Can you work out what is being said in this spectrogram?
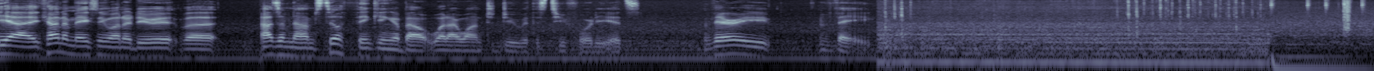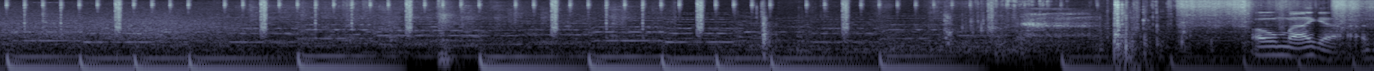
yeah, it kind of makes me want to do it, but as of now, I'm still thinking about what I want to do with this 240. It's very vague. My god.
